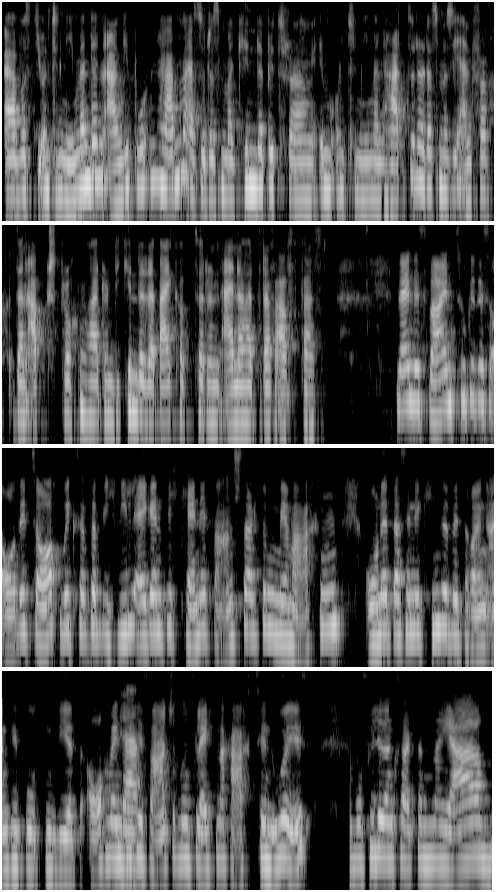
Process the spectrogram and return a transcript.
äh, was die Unternehmen dann angeboten haben? Also, dass man Kinderbetreuung im Unternehmen hat oder dass man sie einfach dann abgesprochen hat und die Kinder dabei gehabt hat und einer hat darauf aufgepasst? Nein, es war im Zuge des Audits auch, wo ich gesagt habe, ich will eigentlich keine Veranstaltung mehr machen, ohne dass eine Kinderbetreuung angeboten wird, auch wenn ja. diese Veranstaltung vielleicht nach 18 Uhr ist wo viele dann gesagt haben, naja,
